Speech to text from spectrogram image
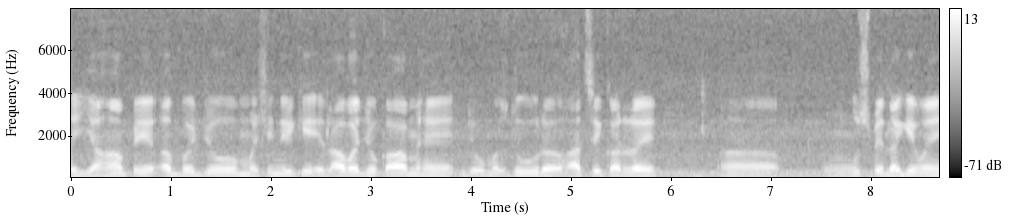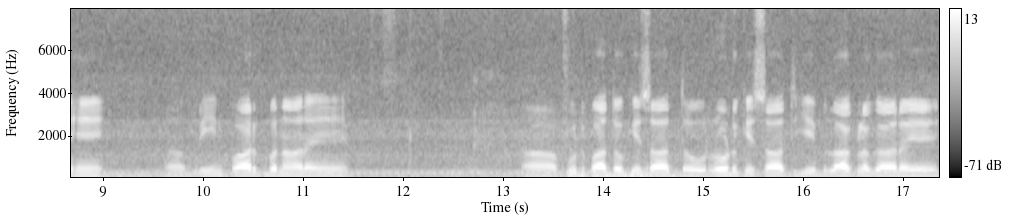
यहाँ पे अब जो मशीनरी के अलावा जो काम है, जो मज़दूर हाथ से कर रहे हैं उस पे लगे हुए हैं। ग्रीन पार्क बना रहे हैं। फुटपाथों के साथ और रोड के साथ ये ब्लॉक लगा रहे हैं।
